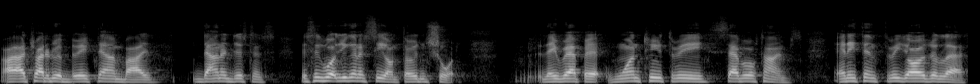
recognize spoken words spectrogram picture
I, I try to do a breakdown by down and distance. This is what you're going to see on third and short. They rep it one, two, three, several times. Anything three yards or less.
